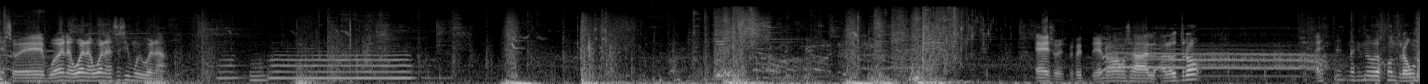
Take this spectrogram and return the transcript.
Eso es buena, buena, buena. Esa sí muy buena. Eso es, perfecto. Ya nos vamos al, al otro. A este están haciendo dos contra uno.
